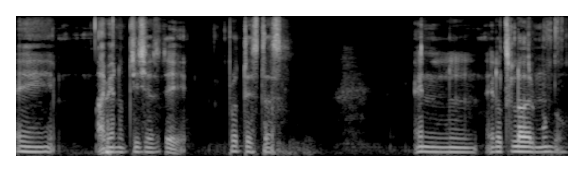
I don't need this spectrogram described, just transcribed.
eh, había noticias de protestas en el otro lado del mundo.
